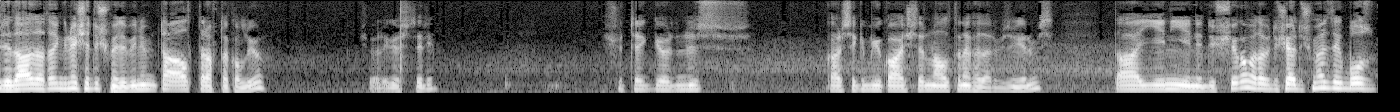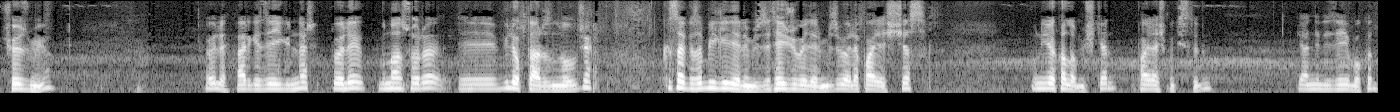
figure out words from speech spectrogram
bize daha zaten güneşe düşmedi. Benim ta alt tarafta kalıyor. Şöyle göstereyim. Şu tek gördüğünüz karşıdaki büyük ağaçların altına kadar bizim yerimiz. Daha yeni yeni düşüyor ama tabii düşer düşmez de boz çözmüyor. Öyle. Herkese iyi günler. Böyle bundan sonra e, vlog tarzında olacak. Kısa kısa bilgilerimizi, tecrübelerimizi böyle paylaşacağız. Bunu yakalamışken paylaşmak istedim. Kendinize iyi bakın.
